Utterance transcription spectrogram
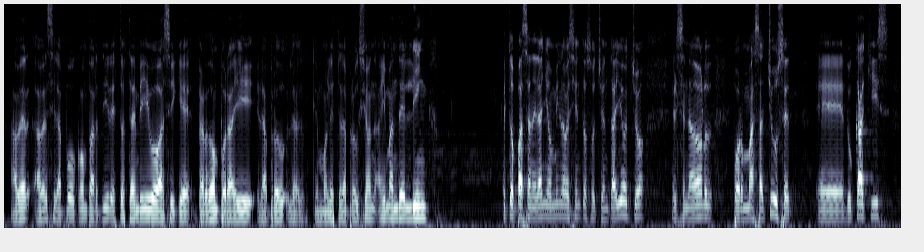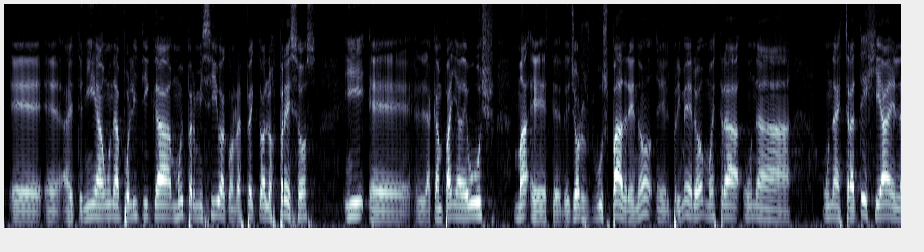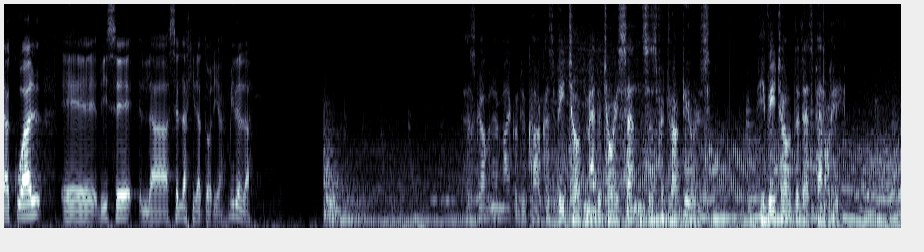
A ver, a ver si la puedo compartir. Esto está en vivo, así que perdón por ahí la que moleste la producción. Ahí mandé el link. Esto pasa en el año 1988. El senador por Massachusetts, eh, Dukakis, eh, eh, tenía una política muy permisiva con respecto a los presos y eh, la campaña de Bush, ma- eh, este, de George Bush padre, ¿no? el primero, muestra una, una estrategia en la cual eh, dice la celda giratoria. Mírenla. As Governor Michael Dukakis vetoed mandatory sentences for drug dealers, he vetoed the death penalty.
